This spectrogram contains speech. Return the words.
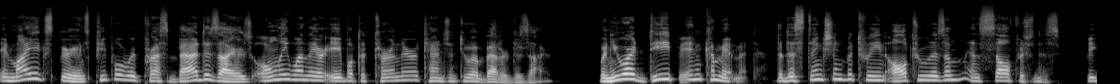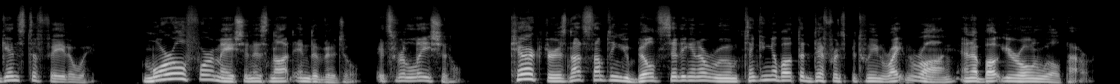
In my experience, people repress bad desires only when they are able to turn their attention to a better desire. When you are deep in commitment, the distinction between altruism and selfishness begins to fade away. Moral formation is not individual, it's relational. Character is not something you build sitting in a room thinking about the difference between right and wrong and about your own willpower.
